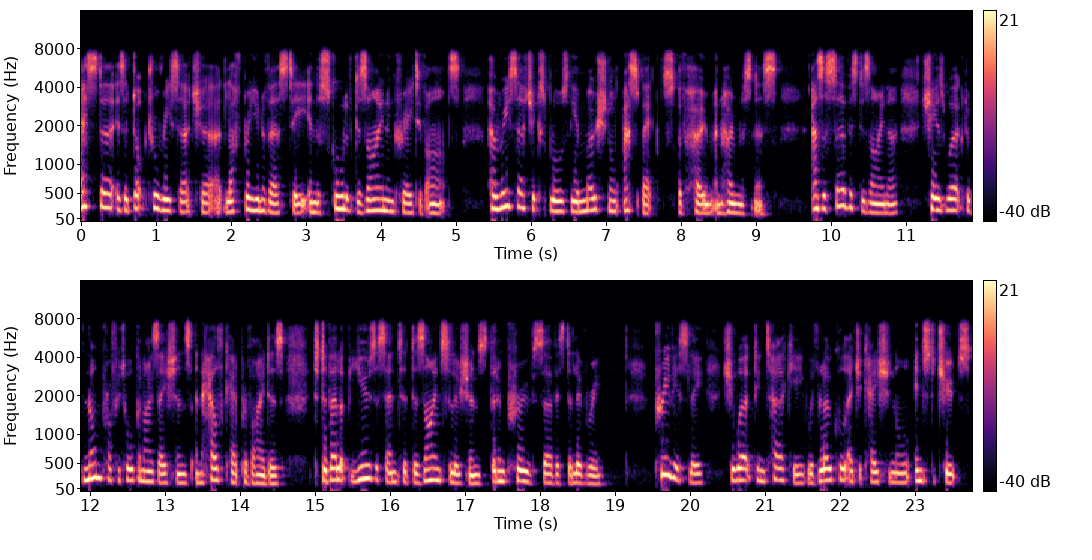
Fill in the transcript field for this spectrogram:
Eszter is a doctoral researcher at Loughborough University in the School of Design and Creative Arts. Her research explores the emotional aspects of home and homelessness. As a service designer, she has worked with non-profit organisations and healthcare providers to develop user centred design solutions that improve service delivery. Previously, she worked in Turkey with local educational institutes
